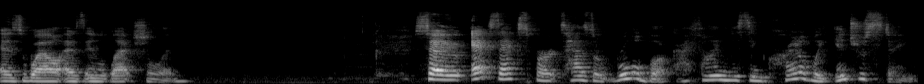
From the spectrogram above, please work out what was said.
as well as intellectually. So, exEXPERTS has a rule book. I find this incredibly interesting.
